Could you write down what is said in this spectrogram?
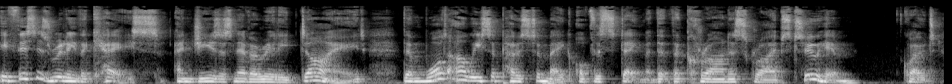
If this is really the case, and Jesus never really died, then what are we supposed to make of the statement that the Quran ascribes to him? Quote,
